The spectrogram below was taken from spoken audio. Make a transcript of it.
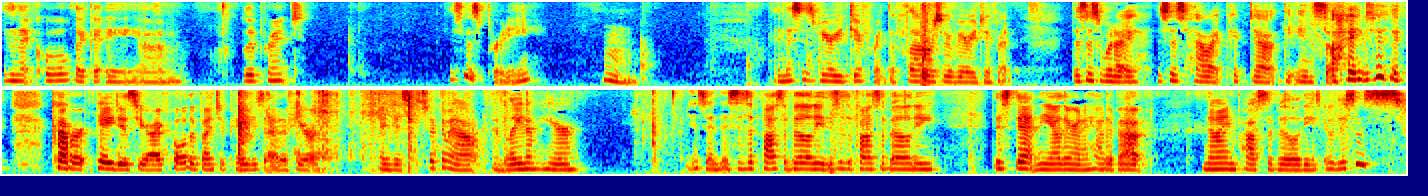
Isn't that cool? Like a, a um, blueprint. This is pretty. Hmm. And this is very different. The flowers are very different. This is what I, this is how I picked out the inside cover pages here. I pulled a bunch of pages out of here and just took them out and laid them here and said, this is a possibility, this is a possibility this, that, and the other, and I had about nine possibilities. Oh, this is,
